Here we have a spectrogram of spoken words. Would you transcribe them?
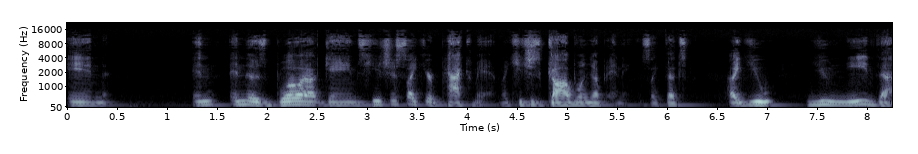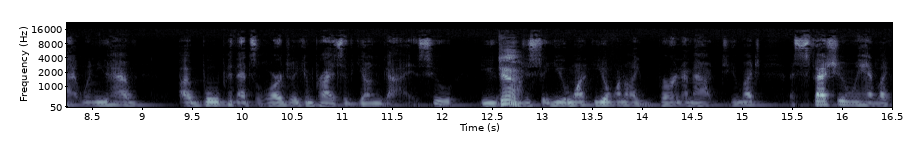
in in in those blowout games. He's just like your Pac-Man. Like he's just gobbling up innings. Like that's like you you need that when you have a bullpen that's largely comprised of young guys who you, Yeah. you just you want you don't want to like burn them out too much, especially when we had like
